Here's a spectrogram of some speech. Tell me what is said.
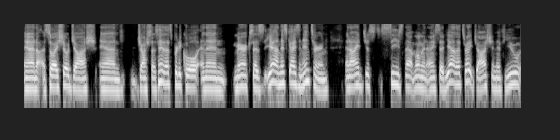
And uh, so I showed Josh, and Josh says, "Hey, that's pretty cool." And then Merrick says, "Yeah, and this guy's an intern." And I just seized that moment and I said, "Yeah, that's right, Josh. And if you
